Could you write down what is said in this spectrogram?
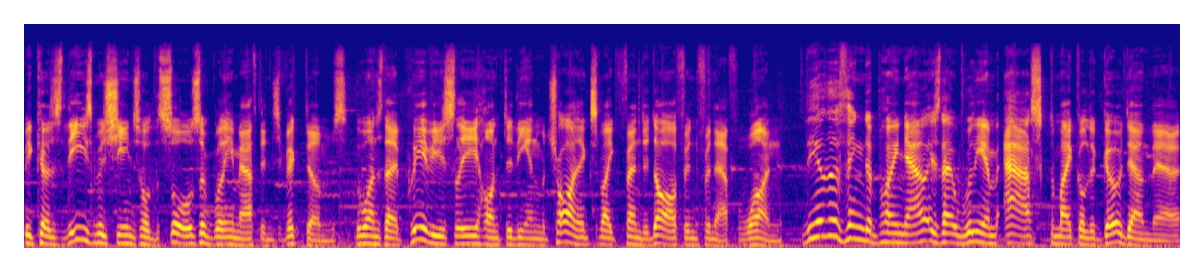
because these machines hold the souls of William Afton's victims, the ones that previously haunted the animatronics Mike fended off in FNAF 1. The other thing to point out is that William asked Michael to go down there.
